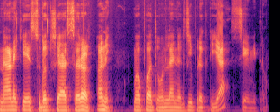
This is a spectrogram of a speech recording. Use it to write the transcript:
નાણાકીય સુરક્ષા સરળ અને મફત ઓનલાઈન અરજી પ્રક્રિયા છે મિત્રો.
